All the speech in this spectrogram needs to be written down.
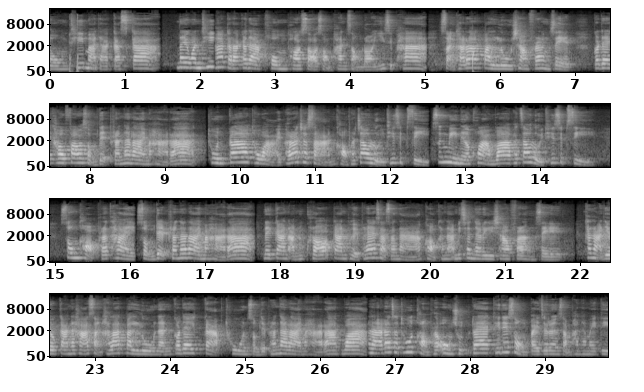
ลงที่มาดากัสการ์ในวันที่ 5 กรกฎาคม พศ 2225 สังฆราชปัลลูชาวฝรั่งเศส ก็ได้เข้าเฝ้าสมเด็จพระนารายมหาราช ทูลเกล้าถวายพระราชสารของพระเจ้าหลุยที่ 14 ซึ่งมีเนื้อความว่าพระเจ้าหลุยที่ 14 ทรงขอบพระทัยสมเด็จพระนารายมหาราช ในการอนุเคราะห์การเผยแพร่ศาสนาของคณะมิชชันนารีชาวฝรั่งเศสขณะเดียวกันนะคะ สังฆราชบรรลูนั้นก็ได้กราบทูลสมเด็จพระนารายมหาราชว่าคณะราชทูตของพระองค์ชุดแรกที่ได้ส่งไปเจริญสัมพันธไมตรี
